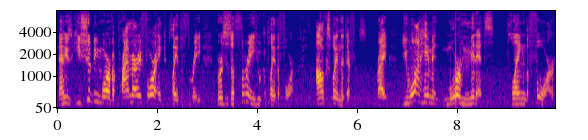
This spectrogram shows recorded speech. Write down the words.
Now he's he should be more of a primary four and can play the three versus a three who can play the four. I'll explain the difference. Right? You want him in more minutes playing the four,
